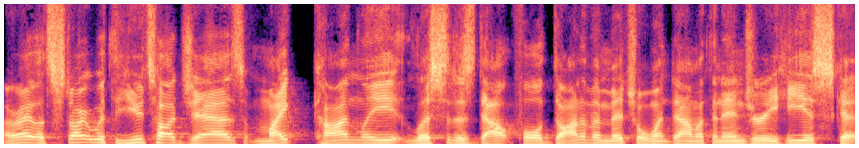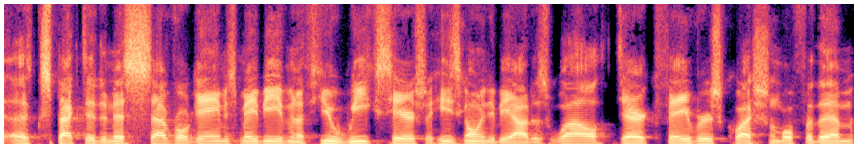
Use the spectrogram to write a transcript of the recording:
All right, let's start with the Utah Jazz. Mike Conley listed as doubtful. Donovan Mitchell went down with an injury. He is expected to miss several games, maybe even a few weeks here, so he's going to be out as well. Derrick Favors questionable for them.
